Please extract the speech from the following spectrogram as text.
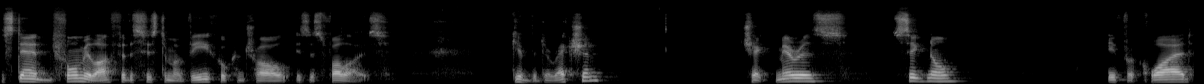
The standard formula for the system of vehicle control is as follows. Give the direction, check mirrors, signal, if required,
